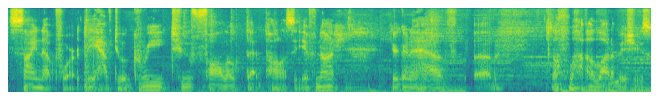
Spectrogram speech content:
sign up for it. They have to agree to follow that policy. If not, you're going to have um, a, lot, a lot of issues.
